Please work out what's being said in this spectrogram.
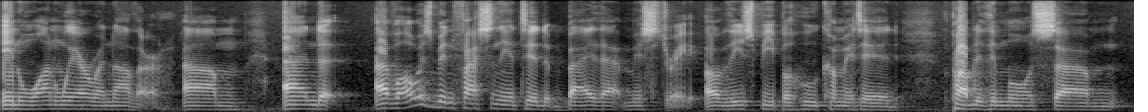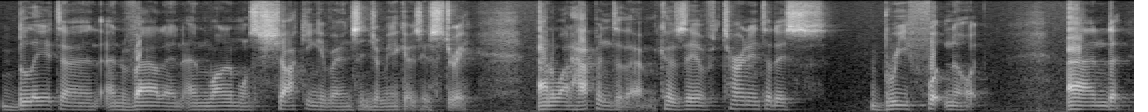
in one way or another. Um, and I've always been fascinated by that mystery of these people who committed probably the most um, blatant and violent and one of the most shocking events in Jamaica's history and what happened to them because they've turned into this brief footnote. And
